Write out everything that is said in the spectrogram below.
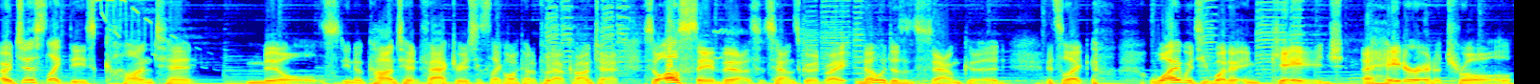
are just like these content mills, you know, content factories. It's like, oh, I gotta put out content. So I'll say this. It sounds good, right? No, it doesn't sound good. It's like, why would you want to engage a hater and a troll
